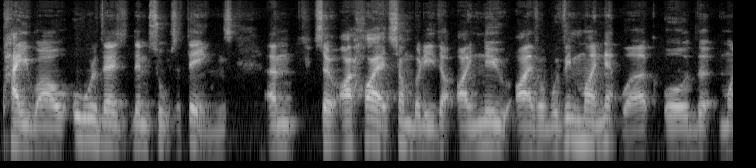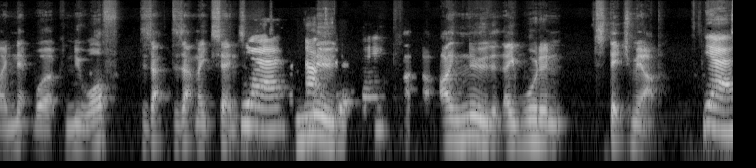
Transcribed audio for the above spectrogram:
payroll all of those them sorts of things um, so I hired somebody that I knew either within my network or that my network knew of. Does that does that make sense? Yeah, I knew that absolutely. I knew that they wouldn't stitch me up. Yeah,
